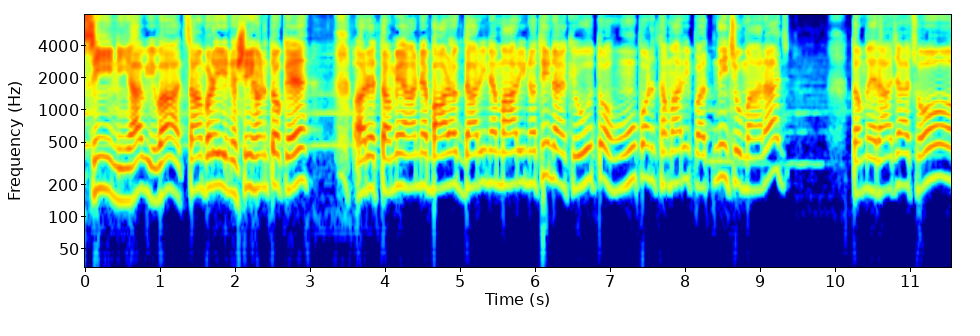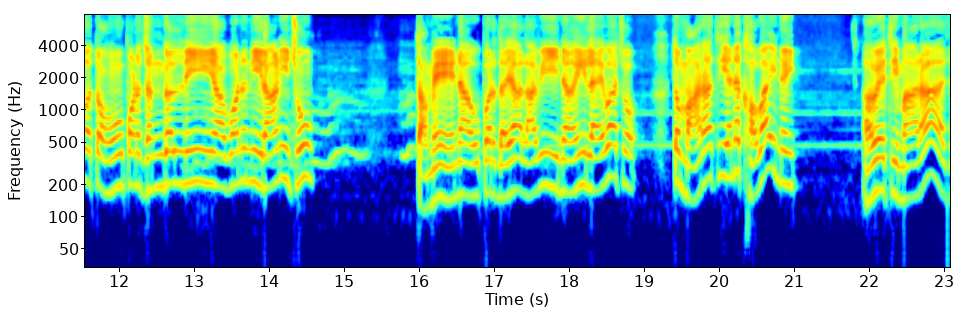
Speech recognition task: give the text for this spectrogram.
સિંહની આવી વાત સાંભળીને સિંહણ તો કે, અરે તમે આને બાળક ધારીને મારી નથી નાખ્યું, તો હું પણ તમારી પત્ની છું મહારાજ. તમે રાજા છો, તો હું પણ જંગલની આ વનની રાણી છું. તમે એના ઉપર દયા લાવીને અહીં લાવ્યા છો, તો મારાથી એને ખવાય નહીં. હવેથી મહારાજ,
